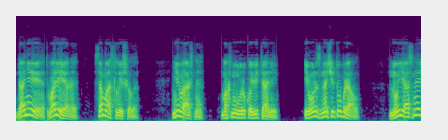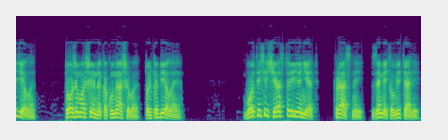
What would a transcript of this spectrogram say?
Да нет, Валера, сама слышала. Неважно, махнул рукой Виталий. И он, значит, убрал. Ну, ясное дело. Тоже машина, как у нашего, только белая. Вот и сейчас-то ее нет, красный, заметил Виталий.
